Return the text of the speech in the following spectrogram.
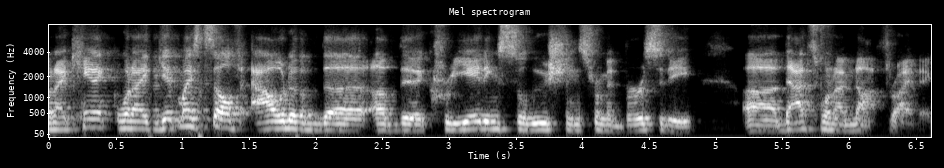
when I can't, when I get myself out of the of the creating solutions from adversity, uh, that's when I'm not thriving.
